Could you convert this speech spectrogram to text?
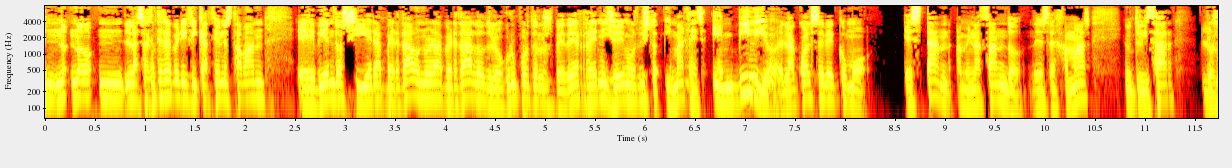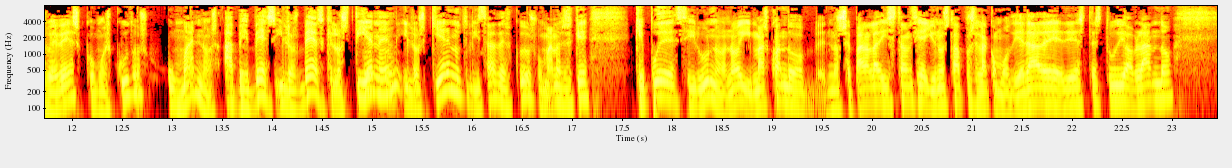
no, no, las agencias de verificación estaban eh, viendo si era verdad o no era verdad lo de los grupos de los bebés rehenes. Yo hemos visto imágenes en vídeo en la cual se ve como están amenazando desde jamás en utilizar los bebés como escudos humanos, a bebés, y los ves que los tienen y los quieren utilizar de escudos humanos. Es que, ¿qué puede decir uno? ¿no? Y más cuando nos separa la distancia y uno está pues en la comodidad de, de este estudio hablando,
